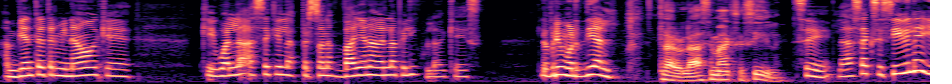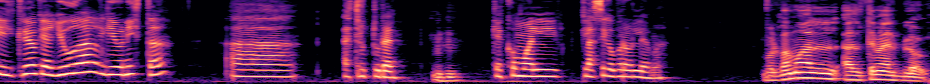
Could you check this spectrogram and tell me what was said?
ambiente determinado que, que igual hace que las personas vayan a ver la película, que es lo primordial. Claro, la hace más accesible. Sí, la hace accesible y creo que ayuda al guionista a, a estructurar, que es como el clásico problema. Volvamos al, al, tema del blog.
